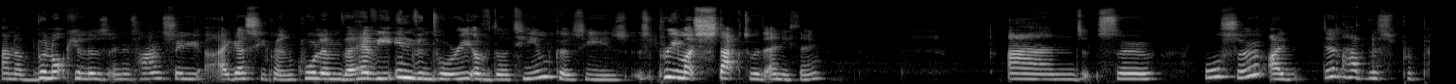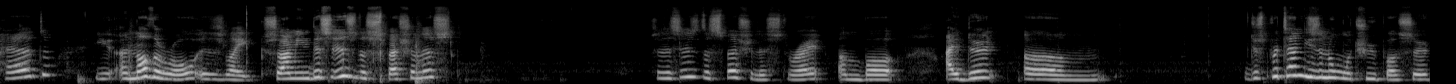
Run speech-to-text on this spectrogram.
and a binoculars in his hand. So you, I guess you can call him the heavy inventory of the team because he's pretty much stacked with anything. And so, also, I didn't have this prepared. You, another role is like, so I mean, this is the specialist. So this is the specialist, right? Um, but I don't, um, just pretend he's a normal trooper. So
